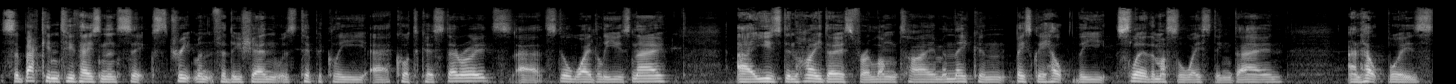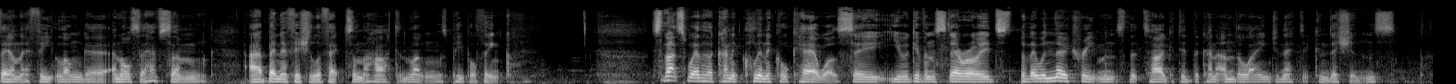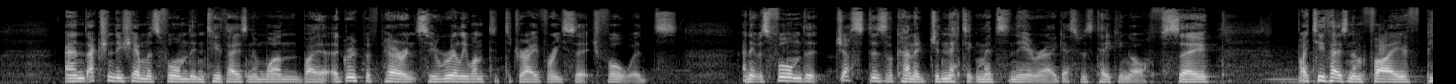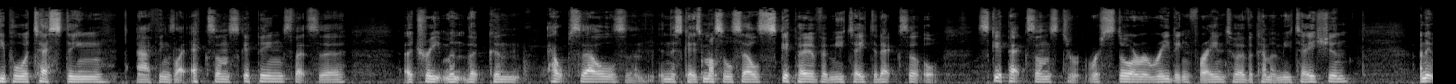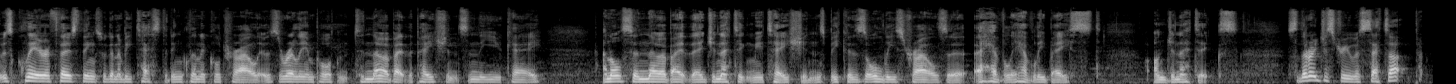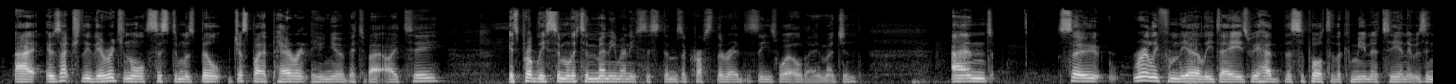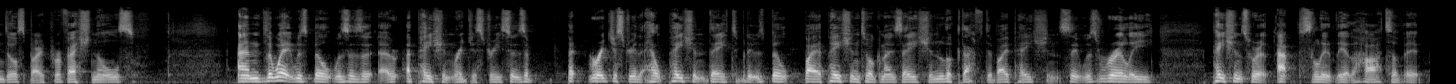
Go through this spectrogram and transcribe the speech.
so back in 2006, treatment for Duchenne was typically uh, corticosteroids, uh, still widely used now uh, used in high dose for a long time, and they can basically help the slow the muscle wasting down and help boys stay on their feet longer, and also have some uh, beneficial effects on the heart and lungs. People think. So that's where the kind of clinical care was. So you were given steroids, but there were no treatments that targeted the kind of underlying genetic conditions. And Action Duchenne was formed in 2001 by a group of parents who really wanted to drive research forwards and it was formed just as the kind of genetic medicine era, I guess, was taking off. So by 2005, people were testing uh, things like exon skipping. So that's a, a treatment that can help cells, and in this case, muscle cells, skip over mutated exon or skip exons to restore a reading frame to overcome a mutation. And it was clear if those things were going to be tested in clinical trial, it was really important to know about the patients in the UK and also know about their genetic mutations because all these trials are, are heavily, heavily based on genetics. So the registry was set up. Uh, it was actually the original system was built just by a parent who knew a bit about IT. It's probably similar to many, many systems across the rare disease world, I imagine. And so, really, from the early days, we had the support of the community and it was endorsed by professionals. And the way it was built was as a, a patient registry. So it was a registry that held patient data, but it was built by a patient organisation, looked after by patients. It was really, patients were absolutely at the heart of it.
